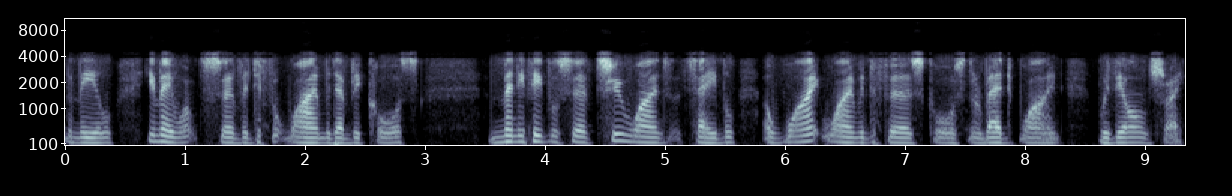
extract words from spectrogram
the meal, you may want to serve a different wine with every course. Many people serve two wines at the table a white wine with the first course and a red wine with the entree.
